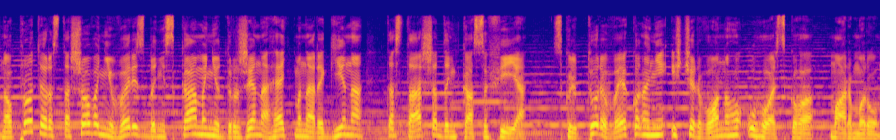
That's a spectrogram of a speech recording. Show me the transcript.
Навпроти розташовані вирізблені з каменю дружина гетьмана Регіна та старша донька Софія. Скульптури виконані із червоного угорського мармуру.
